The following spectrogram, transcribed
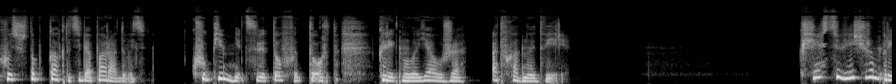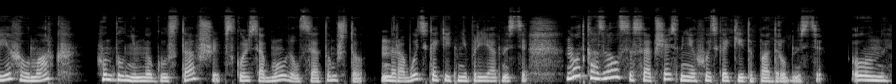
хоть чтобы как-то тебя порадовать? Купи мне цветов и торт, крикнула я уже от входной двери. К счастью, вечером приехал Марк. Он был немного уставший, вскользь обмолвился о том, что на работе какие-то неприятности, но отказался сообщать мне хоть какие-то подробности. Он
